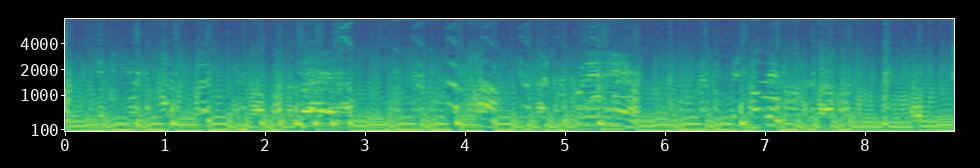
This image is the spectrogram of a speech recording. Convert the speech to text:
Thank you.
